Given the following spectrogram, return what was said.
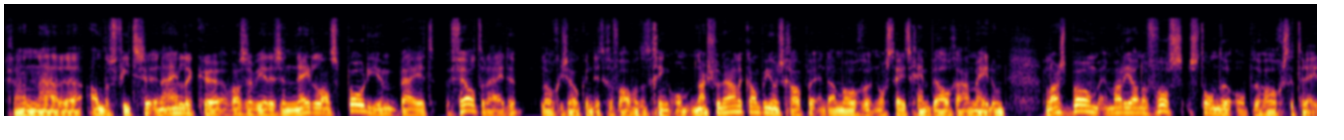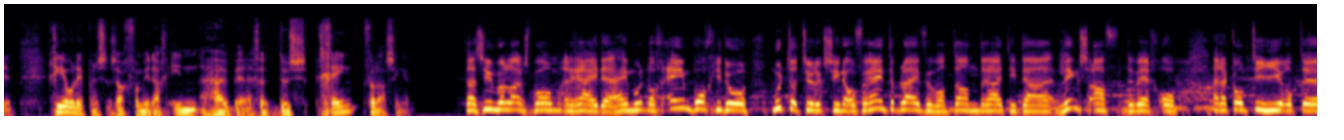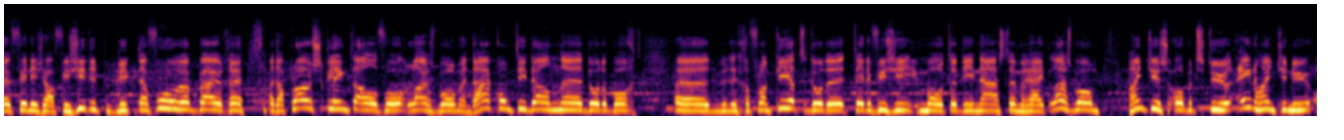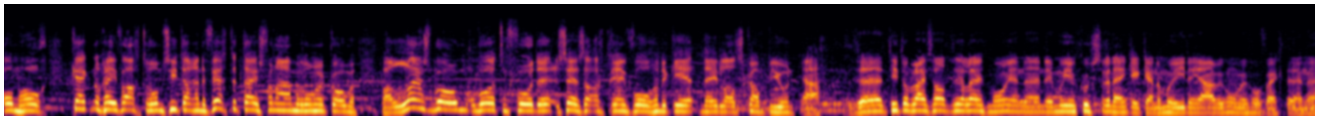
gaan naar uh, anders fietsen. En eindelijk uh, was er weer eens een Nederlands podium bij het veldrijden. Logisch ook in dit geval, want het ging om nationale kampioenschappen... en daar mogen nog steeds geen Belgen aan meedoen. Lars Boom en Marianne Vos stonden op de hoogste treden. Gio Lippens zag vanmiddag in Huibergen, dus geen verrassingen. Daar zien we Lars Boom rijden. Hij moet nog één bochtje door. Moet natuurlijk zien overeind te blijven. Want dan draait hij daar linksaf de weg op. En dan komt hij hier op de finish af. Je ziet het publiek naar voren buigen. Het applaus klinkt al voor Lars Boom. En daar komt hij dan uh, door de bocht. Uh, geflankeerd door de televisiemotor die naast hem rijdt. Lars Boom, handjes op het stuur. Eén handje nu omhoog. Kijk nog even achterom. Ziet daar in de verte Thijs van Amerongen komen. Maar Lars Boom wordt voor de zesde achtereen volgende keer Nederlands kampioen. Ja, de titel blijft altijd heel erg mooi en uh, die moet je koesteren denk ik. En dan moet je ieder jaar weer gewoon weer voor vechten en uh,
